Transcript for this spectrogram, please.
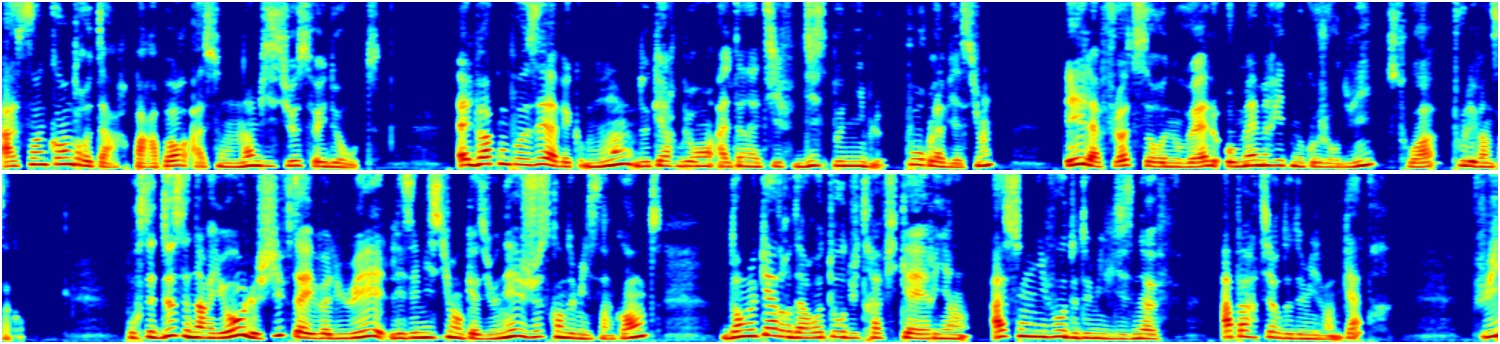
a 5 ans de retard par rapport à son ambitieuse feuille de route. Elle doit composer avec moins de carburants alternatifs disponibles pour l'aviation, et la flotte se renouvelle au même rythme qu'aujourd'hui, soit tous les 25 ans. Pour ces deux scénarios, le Shift a évalué les émissions occasionnées jusqu'en 2050, dans le cadre d'un retour du trafic aérien à son niveau de 2019 à partir de 2024, puis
